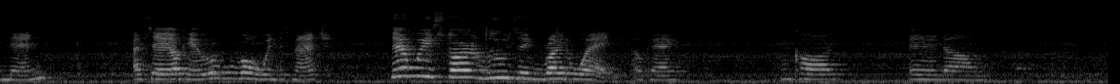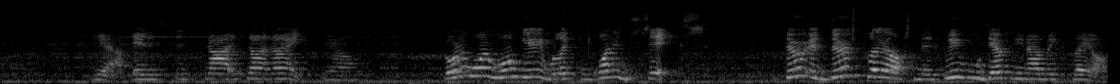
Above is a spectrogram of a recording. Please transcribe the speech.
And then I say, okay, we're, we're going to win this match. Then we start losing right away, okay? Okay and um, yeah, and it's it's not it's not nice, you know. We only won one game. We're like one in six. There if there's playoffs in this, we will definitely not make the playoffs.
